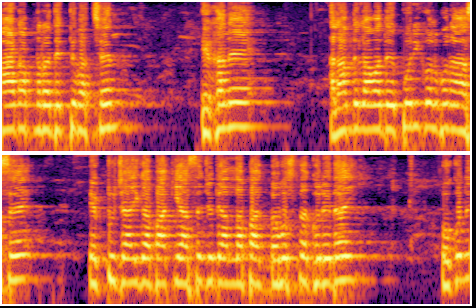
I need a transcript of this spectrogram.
মাঠ আপনারা দেখতে পাচ্ছেন, এখানে আলহামদুলিল্লাহ আমাদের পরিকল্পনা আছে। একটু জায়গা বাকি আছে যদি আল্লাহ পাক ব্যবস্থা করে দেয়। ওখানে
